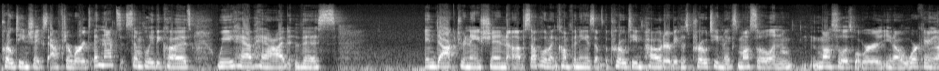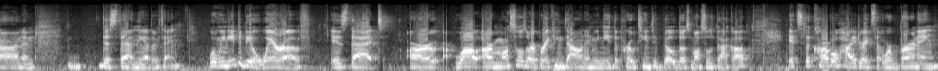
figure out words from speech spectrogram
protein shakes afterwards, and that's simply because we have had this indoctrination of supplement companies of the protein powder because protein makes muscle and muscle is what we're you know working on and this that and the other thing. What we need to be aware of is that our while our muscles are breaking down and we need the protein to build those muscles back up it's the carbohydrates that we're burning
